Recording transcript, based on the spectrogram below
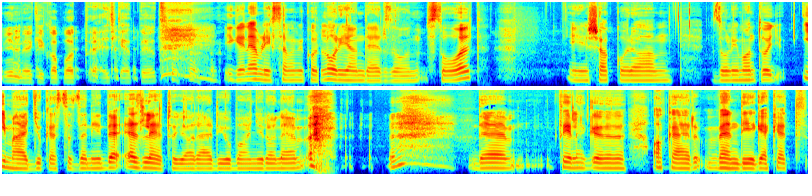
Mindenki kapott egy-kettőt. Igen, emlékszem, amikor Lori Anderson szólt, és akkor a Zoli mondta, hogy imádjuk ezt a zenét, de ez lehet, hogy a rádióban annyira nem. De tényleg akár vendégeket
